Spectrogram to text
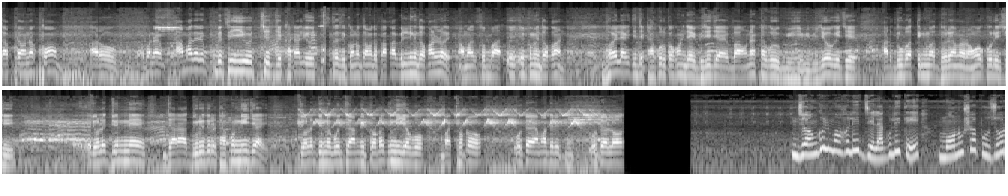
তাপটা অনেক কম। আরও মানে আমাদের বেশি ই হচ্ছে, যে খাটালি হচ্ছে কোনো তো আমাদের পাকা বিল্ডিং দোকান লয়, আমাদের সব এরকমই দোকান। ভয় লাগছে যে ঠাকুর কখন যায় ভিজে যায়, বা অনেক ঠাকুর ভিজেও গেছে, আর দুবার, তিনবার ধরে আমরা রঙও করেছি। জলের জন্যে যারা দূরে দূরে ঠাকুর নিয়ে যায়, জলের জন্য বলছে, আমি টোটোতে নিয়ে যাব, বা ছোট, ওটাই আমাদের ওটা হলো জঙ্গলমহলের জেলাগুলিতে মনসা পুজোর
